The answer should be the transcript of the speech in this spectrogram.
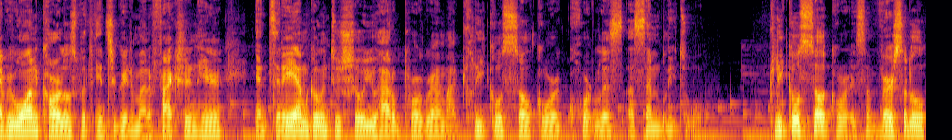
everyone, Carlos with Integrated Manufacturing here, and today I'm going to show you how to program a Cleco Cellcore cordless assembly tool. Cleco Cellcore is a versatile,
